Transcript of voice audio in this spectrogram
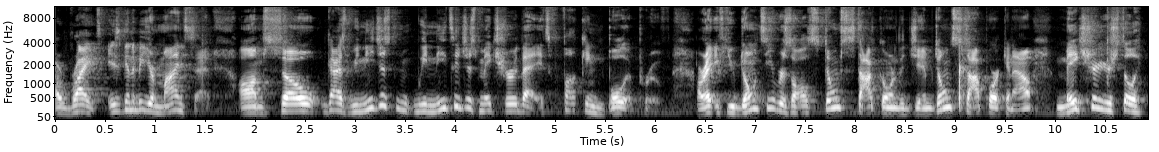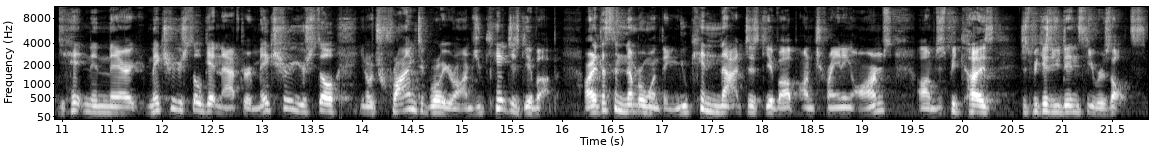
all right, is gonna be your mindset. Um, so guys, we need just we need to just make sure that it's fucking bulletproof. All right. If you don't see results, don't stop going to the gym. Don't stop working out. Make sure you're still hitting in there. Make sure you're still getting after it. Make sure you're still, you know, trying to grow your arms. You can't just give up. All right, that's the number one thing. You cannot just give up on training arms um, just because just because you didn't see results,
